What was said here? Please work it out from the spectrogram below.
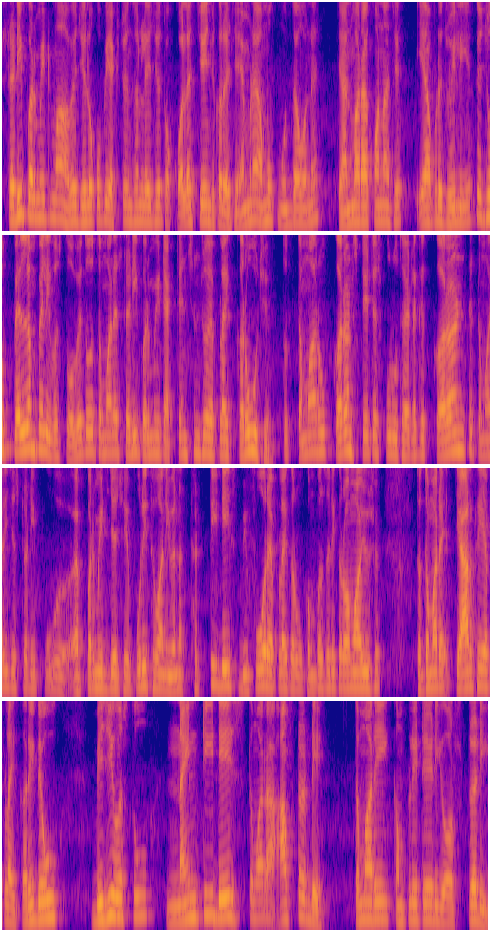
સ્ટડી પરમિટમાં હવે જે લોકો બી એક્સટેન્શન લે છે, તો કોલેજ ચેન્જ કરે છે. એમણે અમુક મુદ્દાઓને ધ્યાનમાં રાખવાના છે, એ આપણે જોઈ લઈએ કે જો પહેલાં પહેલી વસ્તુ, હવે તો તમારે સ્ટડી પરમિટ એક્સટેન્શન જો એપ્લાય કરવું છે, તો તમારું કરંટ સ્ટેટસ પૂરું થાય, એટલે કે કરંટ તમારી જે સ્ટડી પરમિટ જે છે પૂરી થવાની હોય, એના થર્ટી ડેઝ બિફોર એપ્લાય કરવું કમ્પલસરી કરવામાં આવ્યું છે, તો તમારે ત્યારથી એપ્લાય કરી દેવું. બીજી વસ્તુ નાઇન્ટી ડેઝ તમારા આફ્ટર ડે તમારી કમ્પ્લીટેડ યોર સ્ટડી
